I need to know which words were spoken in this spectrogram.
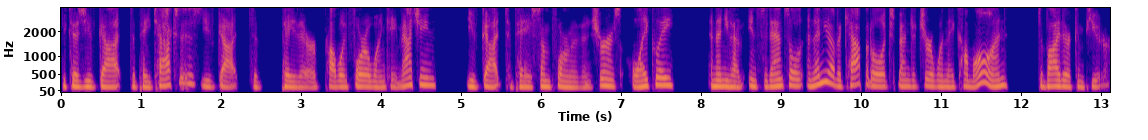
because you've got to pay taxes, you've got to pay their probably 401k matching, you've got to pay some form of insurance, likely, and then you have incidental, and then you have a capital expenditure when they come on to buy their computer.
